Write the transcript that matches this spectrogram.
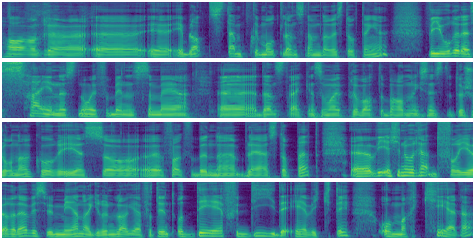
har uh, iblant stemt imot lønnsnemnder i Stortinget. Vi gjorde det senest nå i forbindelse med uh, den streiken som var i private behandlingsinstitusjoner, hvor YS og uh, Fagforbundet ble stoppet. Vi er ikke noe redd for å gjøre det hvis vi mener grunnlaget er for tynt. Og det er fordi det er viktig å markere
